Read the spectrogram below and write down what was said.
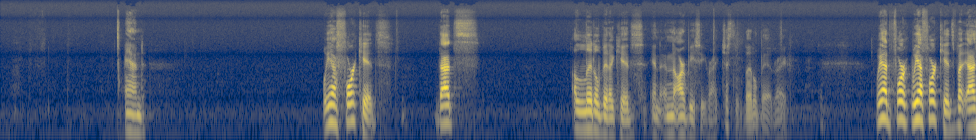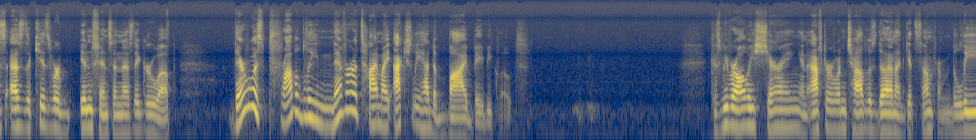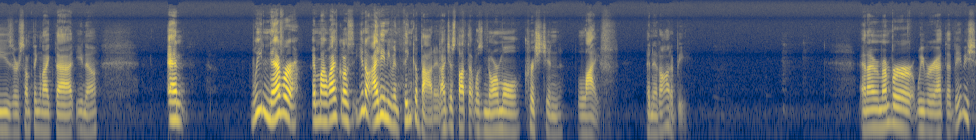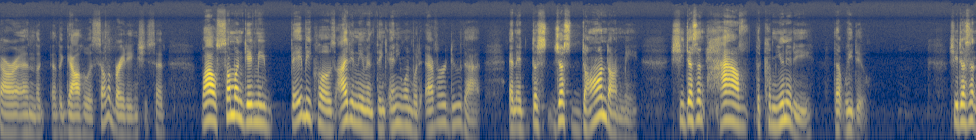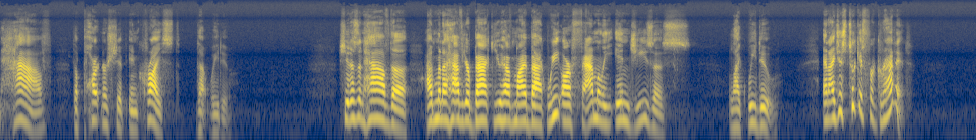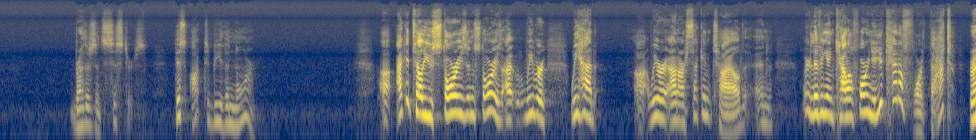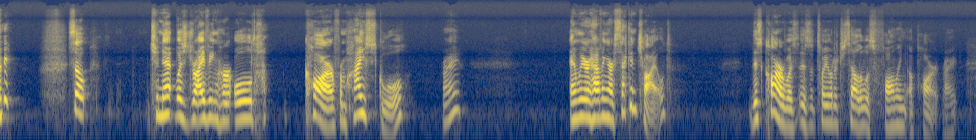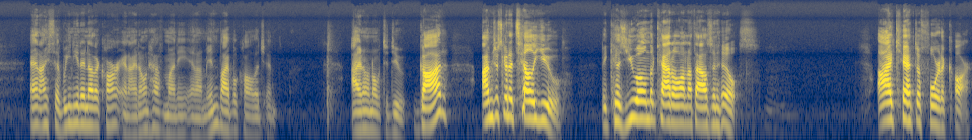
And we have four kids. That's a little bit of kids in, in RBC, right? Just a little bit, right? We had four. We have four kids, but as as the kids were infants and as they grew up, there was probably never a time I actually had to buy baby clothes because we were always sharing. And after one child was done, I'd get some from the Lees or something like that, you know. And we never, and my wife goes, you know, I didn't even think about it. I just thought that was normal Christian life, and it ought to be. And I remember we were at that baby shower, and the, the gal who was celebrating, she said, Wow, someone gave me baby clothes. I didn't even think anyone would ever do that. And it just, just dawned on me she doesn't have the community that we do. She doesn't have the partnership in Christ that we do. She doesn't have the, I'm going to have your back, you have my back. We are family in Jesus like we do. And I just took it for granted. Brothers and sisters, this ought to be the norm. Uh, I could tell you stories and stories. I, we were, we had uh, we were on our second child, and we are living in California. You can't afford that, right? So Jeanette was driving her old car from high school, right? And we were having our second child. This car was is a Toyota Tercel. It was falling apart, right? And I said, "We need another car, and I don't have money, and I'm in Bible college, and I don't know what to do." God, I'm just going to tell you because you own the cattle on a thousand hills. I can't afford a car.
